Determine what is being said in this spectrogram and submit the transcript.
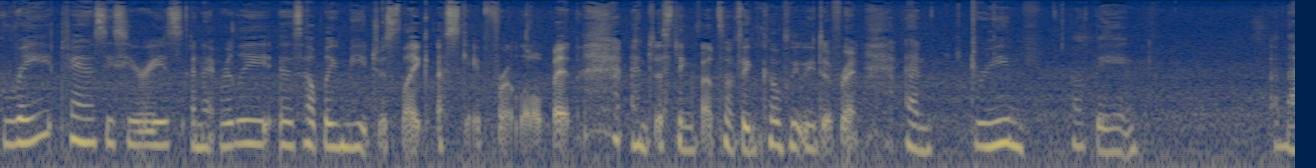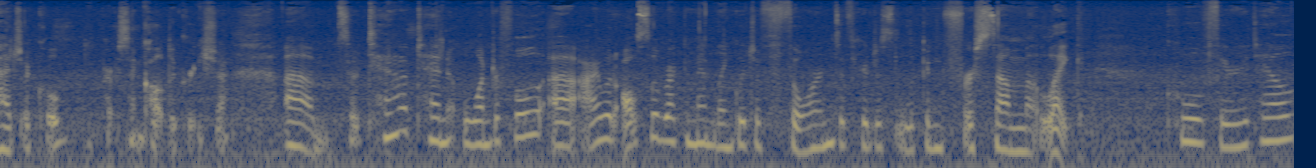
great fantasy series, and it really is helping me just like escape for a little bit and just think about something completely different and dream of being a magical person called a Grisha. Um, so 10 out of 10, wonderful. Uh, I would also recommend Language of Thorns if you're just looking for some like cool fairy tale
